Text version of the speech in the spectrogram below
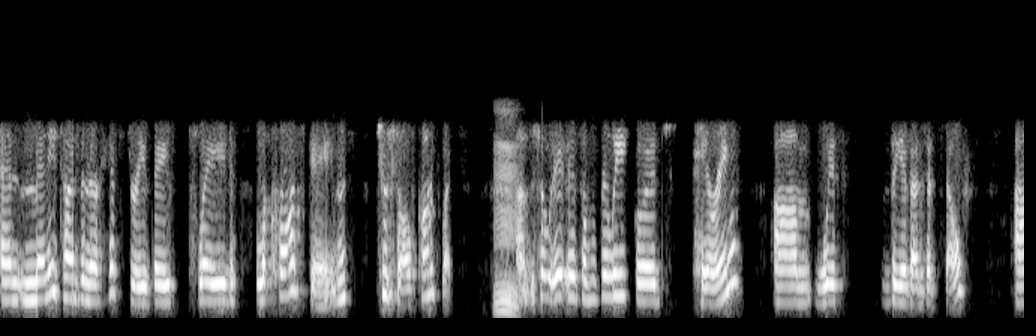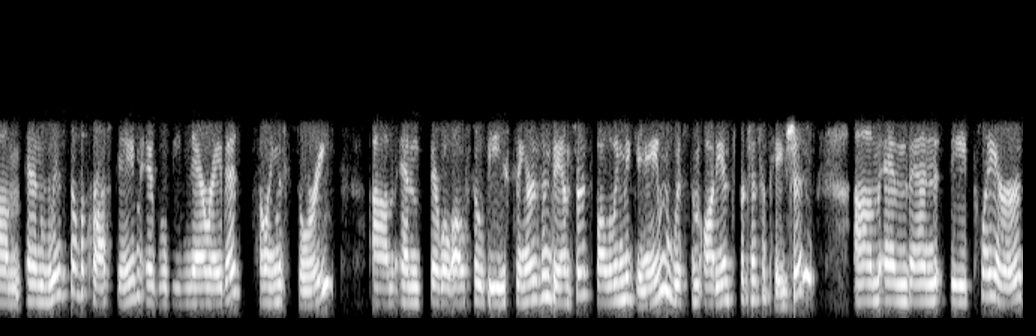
And many times in their history, they've played lacrosse games to solve conflict. Mm. Um, so it is a really good pairing um, with the event itself. Um, and with the lacrosse game, it will be narrated, telling the story. Um, and there will also be singers and dancers following the game with some audience participation. Um, and then the players,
